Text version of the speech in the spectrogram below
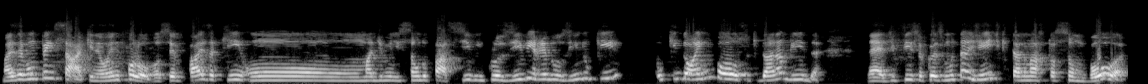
Mas aí vamos pensar, que nem o Enio falou, você faz aqui um, uma diminuição do passivo, inclusive reduzindo o que, o que dói no bolso, o que dói na vida. Né? É difícil, coisa. Muita gente que está numa situação boa.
